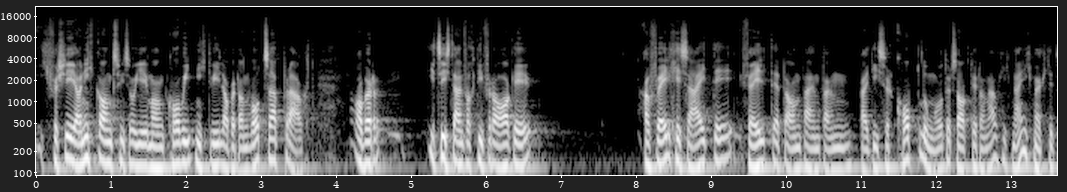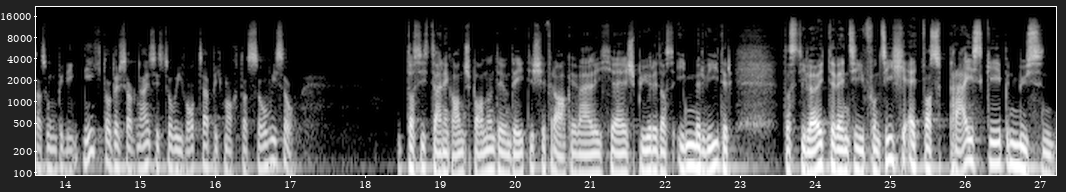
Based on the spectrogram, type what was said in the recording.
Ich verstehe ja nicht ganz, wieso jemand Covid nicht will, aber dann WhatsApp braucht. Aber jetzt ist einfach die Frage, auf welche Seite fällt er dann beim, beim, bei dieser Kopplung? Oder sagt er dann auch, ich, nein, ich möchte das unbedingt nicht? Oder sagt, nein, es ist so wie WhatsApp, ich mache das sowieso? Das ist eine ganz spannende und ethische Frage, weil ich äh, spüre das immer wieder, dass die Leute, wenn sie von sich etwas preisgeben müssen,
